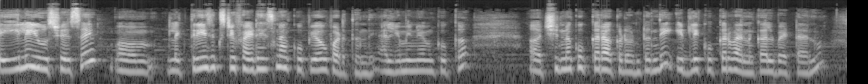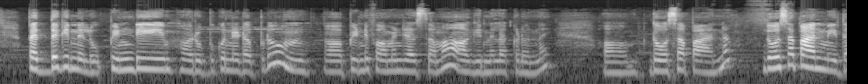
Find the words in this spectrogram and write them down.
డైలీ యూస్ చేసే like three sixty five days నాకు ఉపయోగపడుతుంది అల్యూమినియం కుక్కర్. చిన్న కుక్కర్ అక్కడ ఉంటుంది. ఇడ్లీ కుక్కర్ వెనకాల పెట్టాను. పెద్ద గిన్నెలు పిండి రుబ్బుకునేటప్పుడు పిండి ఫర్మెంట్ చేస్తామా ఆ గిన్నెలు అక్కడ ఉన్నాయి. దోశ పాన్. దోశ పాన్ మీద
